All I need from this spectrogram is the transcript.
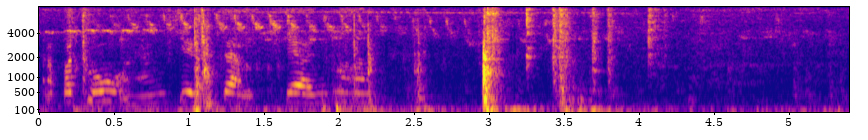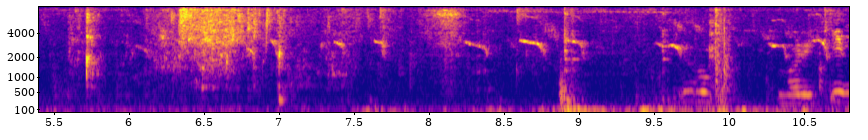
เอาปลาทูนะกินจำแย่ที่มา บริกิน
